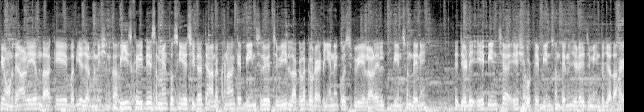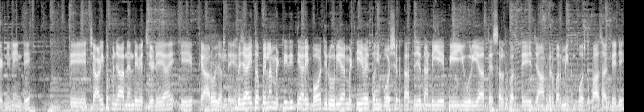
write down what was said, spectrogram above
ਭਿਉਣ ਦੇ ਨਾਲ ਇਹ ਹੁੰਦਾ ਕਿ ਵਧੀਆ ਜਰਮੀਨੇਸ਼ਨ ਕਰ ਬੀਜ ਖਰੀਦਦੇ ਸਮੇਂ ਤੁਸੀਂ ਇਸ ਚੀਜ਼ ਦਾ ਧਿਆਨ ਰੱਖਣਾ ਕਿ ਬੀਨਸ ਦੇ ਵਿੱਚ ਵੀ ਅਲੱਗ-ਅਲੱਗ ਵੈਰਾਈਟੀਆਂ ਨੇ। ਕੁਝ ਵੇਲ ਵਾਲੇ ਬੀਨਸ ਹੁੰਦੇ ਨੇ ਤੇ ਜਿਹੜੇ ਇਹ ਬੀਨਸ ਆ, ਇਹ ਛੋਟੇ ਬੀਨਸ ਹੁੰਦੇ ਨੇ ਜਿਹੜੇ ਜ਼ਮੀਨ ਤੋਂ ਜ਼ਿਆਦਾ ਹਾਈਟ ਨਹੀਂ ਲੈਂਦੇ। ਤੇ 40 ਤੋਂ 50 ਦਿਨ ਦੇ ਵਿੱਚ ਜਿਹੜੇ ਆ, ਇਹ ਤਿਆਰ ਹੋ ਜਾਂਦੇ ਆ। ਬਿਜਾਈ ਤੋਂ ਪਹਿਲਾਂ ਮਿੱਟੀ ਦੀ ਤਿਆਰੀ ਬਹੁਤ ਜ਼ਰੂਰੀ ਆ। ਮਿੱਟੀ ਦੇ ਵਿੱਚ ਤੁਸੀਂ ਪੋਸ਼ਕ ਤੱਤ ਜਿੱਦਾਂ ਡੀਏਪੀ ਯੂਰੀਆ ਤੇ ਸਲਫਰ ਤੇ ਜਾਂ ਫਿਰ ਵਰਮੀ ਕੰਪੋਸਟ ਪਾ ਸਕਦੇ ਜੇ।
